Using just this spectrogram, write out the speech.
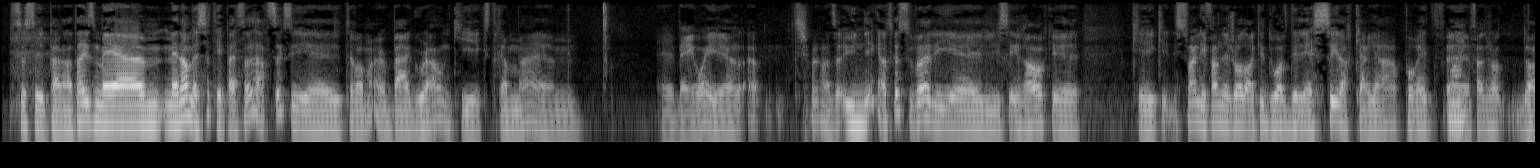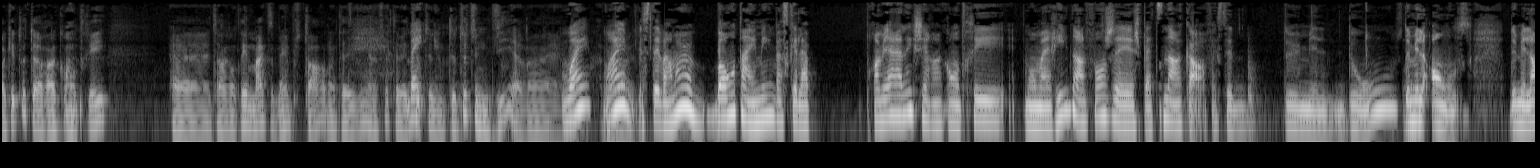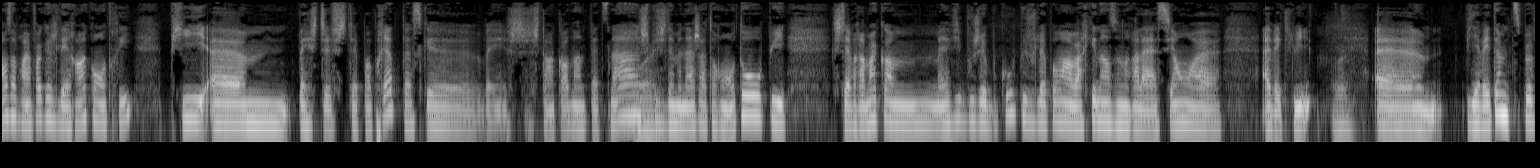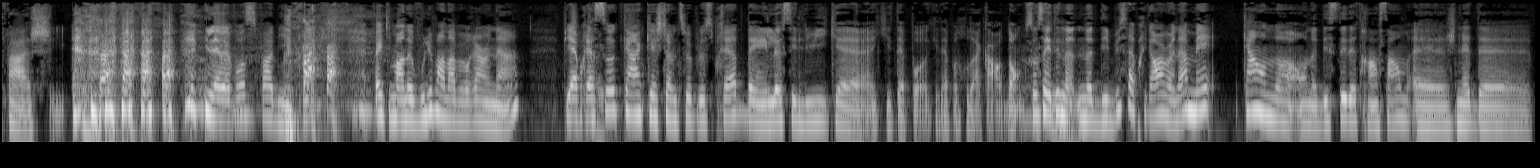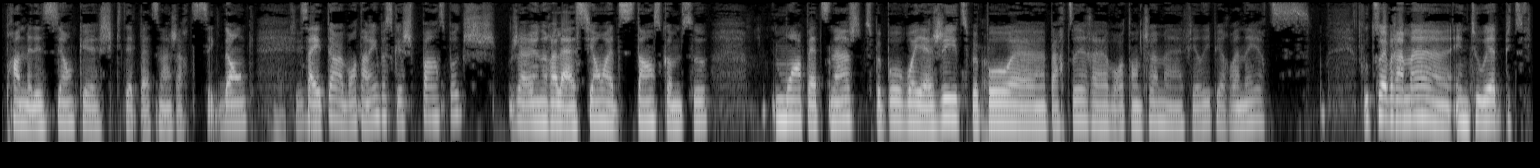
Ça, c'est parenthèse. Mais, mais non, mais ça, t'es patineuse artistique, c'est, t'as vraiment un background qui est extrêmement, ben ouais, je sais pas comment dire, unique. En tout cas, souvent, les, les c'est rare que, que, que- souvent les fans de joueurs de hockey doivent délaisser leur carrière pour être euh, Ouais. fan de joueurs de hockey. Toi, t'as rencontré, euh, t'as rencontré Max bien plus tard dans ta vie. En fait, t'avais Ben- toute, une, t'as toute une vie avant. euh, Ouais, avant ouais, hockey. c'était vraiment un bon timing parce que la première année que j'ai rencontré mon mari, dans le fond, j'ai- je patine encore. Fait que c'était 2012, 2011. 2011, la première fois que je l'ai rencontré. Puis, euh, ben, j'étais j'étais pas prête parce que, ben, j'étais encore dans le patinage, Ouais. puis je déménageais à Toronto, puis j'étais vraiment comme, ma vie bougeait beaucoup, puis je voulais pas m'embarquer dans une relation euh, avec lui. Ouais. Euh, puis il avait été un petit peu fâché. il l'avait pas super bien pris. fait qu'il m'en a voulu pendant à peu près un an. Puis après ça, quand que j'étais un petit peu plus prête, ben là c'est lui que- qui était pas qui était pas trop d'accord. Donc ça, ça a été notre, notre début. Ça a pris quand même un an, mais quand on a, on a décidé d'être ensemble, euh, je venais de prendre ma décision que je quittais le patinage artistique. Donc ça a été un bon timing parce que je pense pas que j'aurais une relation à distance comme ça. Moi en patinage, tu peux pas voyager, tu peux pas euh, partir euh, voir ton chum à Philly puis revenir. Tu- faut que tu sois vraiment euh, into it puis tu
